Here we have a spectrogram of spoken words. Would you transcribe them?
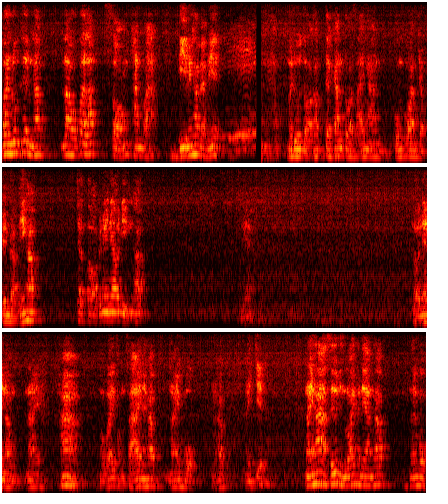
วันรุ่งขึ้นครับ เราก็รับสองพันบาท ดีไหมครับแบบนี้ มาดูต่อครับ แต่การต่อสายงานองค์กรจะเป็นแบบนี้ครับ จะต่อไปในแนวดิ่งครับ เนี่ย เราแนะนำนายห้ามาไว้ฝั่งซ้ายนะครับ นายหกนะครับ นายเจ็ดในห้าซื้อหนึ่งร้อยคะแนนครับในหก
